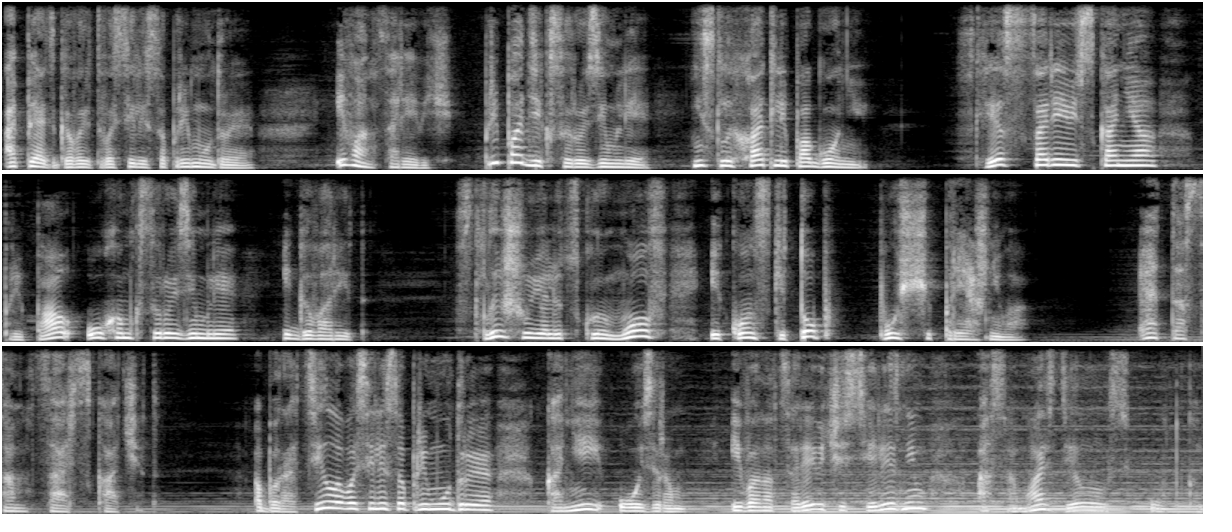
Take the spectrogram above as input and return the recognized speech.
Опять говорит Василиса Премудрая. «Иван-царевич, припади к сырой земле, не слыхать ли погони?» Слез царевич с коня, припал ухом к сырой земле и говорит. «Слышу я людскую молвь и конский топ пуще прежнего». Это сам царь скачет. Оборотила Василиса Премудрая коней озером, Ивана-царевича селезнем, а сама сделалась уткой.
